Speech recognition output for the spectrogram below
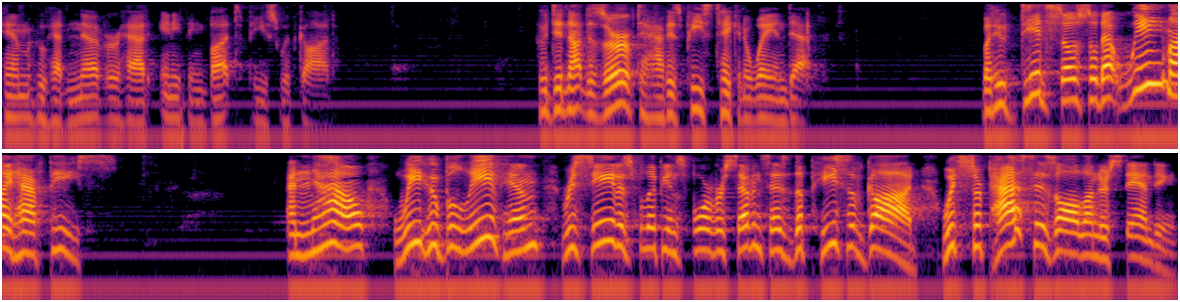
him who had never had anything but peace with God who did not deserve to have his peace taken away in death, but who did so so that we might have peace. And now, we who believe him receive, as Philippians 4, verse 7 says, the peace of God, which surpasses all understanding.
